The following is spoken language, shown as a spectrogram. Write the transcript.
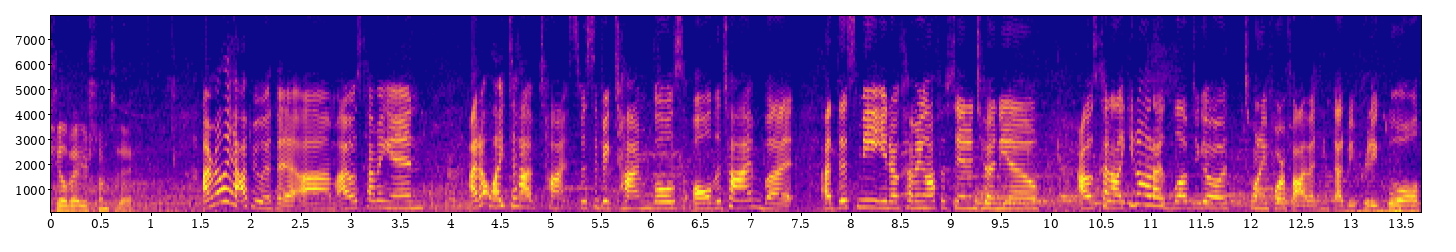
you feel about your swim today? I'm really happy with it. Um, I was coming in. I don't like to have time, specific time goals all the time, but at this meet, you know, coming off of San Antonio, I was kind of like, you know what, I'd love to go 24-5. I think that'd be pretty cool.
